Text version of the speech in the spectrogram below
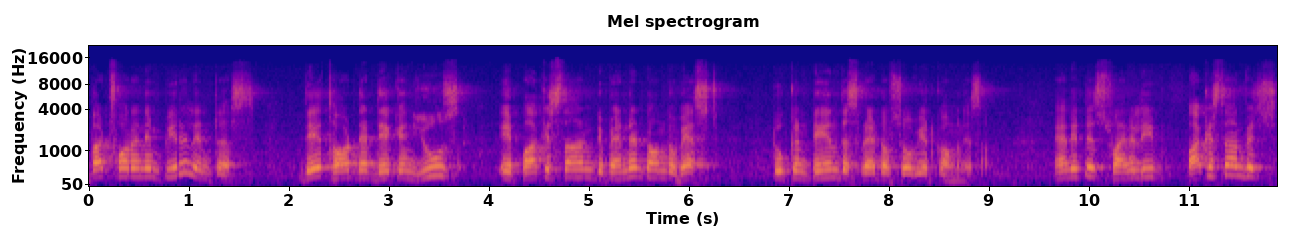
but for an imperial interest. They thought that they can use a Pakistan dependent on the West to contain the spread of Soviet communism. And it is finally Pakistan which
